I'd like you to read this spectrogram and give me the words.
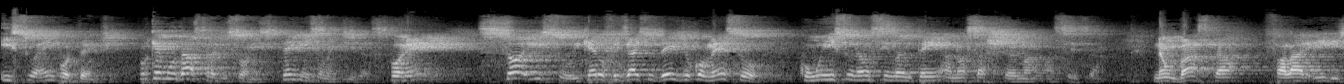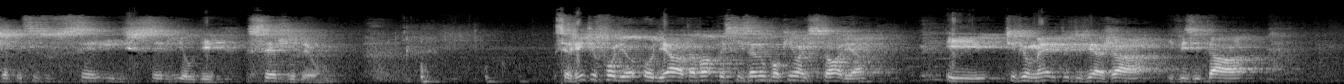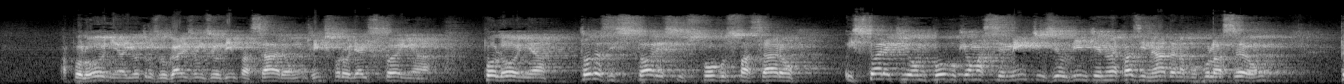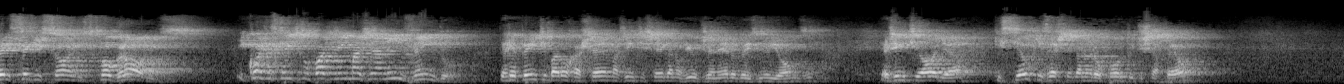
Isso é importante, porque mudar as tradições tendem a ser mentiras. Porém, só isso, e quero frisar isso desde o começo, com isso não se mantém a nossa chama acesa. Não basta falar Yiddish, é preciso ser Yiddish, ser Yehudi, ser judeu. Se a gente for olhar, eu estava pesquisando um pouquinho a história e tive o mérito de viajar e visitar a Polônia e outros lugares onde os Eudim passaram, a gente for olhar a Espanha, Polônia, todas as histórias que os povos passaram. História que é um povo que é uma semente, os Eudim, que não é quase nada na população, perseguições, pogroms, e coisas que a gente não pode nem imaginar, nem vendo. De repente, Baruch Hashem, a gente chega no Rio de Janeiro 2011, e a gente olha que se eu quiser chegar no aeroporto de chapéu,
